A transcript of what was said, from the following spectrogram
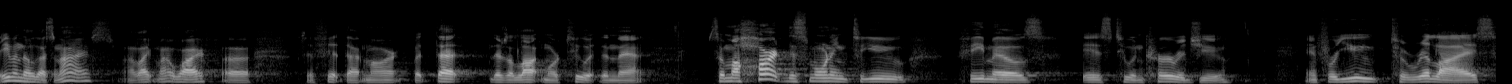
Even though that's nice, I like my wife. Uh, to fit that mark, but that there's a lot more to it than that. So my heart this morning to you females is to encourage you and for you to realize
